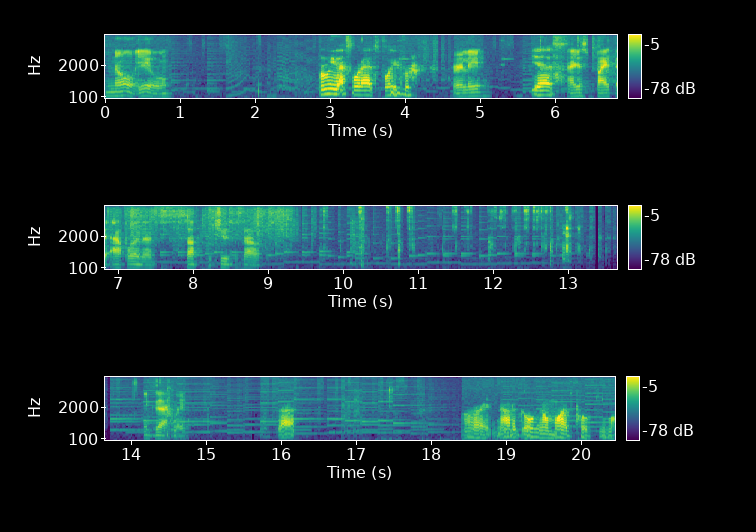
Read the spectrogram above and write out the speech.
No, ew. For me, that's what adds flavor. Really? Yes. I just bite the apple and then suck the juices out. Exactly. Like that. Alright, now to go on my Pokemon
